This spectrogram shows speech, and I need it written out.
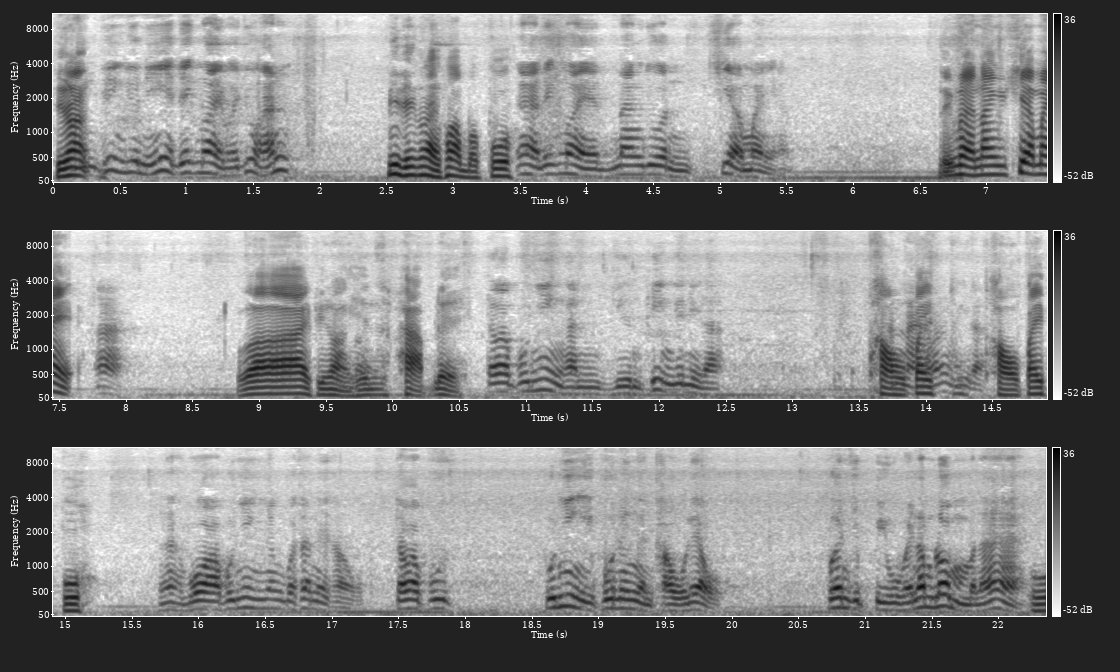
พี่น้องยืนพิงอยู่นี่เด็กน้อยมาอยู่หันมีเด็กน้อยพร้อมบ่ปูอ่าเด็กน้อยนั่งอยวนเชี่ยไม้อะเด็กน้อยนั่งอยู่เคี่ยไหมอ่า ว้ายพี่น้องเห็นภาพเลย แต่ว่าผู้หญิงหันยืนพิงอยู่นี่ล่ะเผาไปข้างหน้าข้างนี้ล่ะเผาไปปูนะบ่ว่าผู้หญิงยังบ่ทันได้เฒ่า แต่ว่าผู้ผู้หญิงอีกผู้หนึงเงินเฒ่าแล้วเพิ่นสิปิวไปน้ำล่มมานะโอ้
